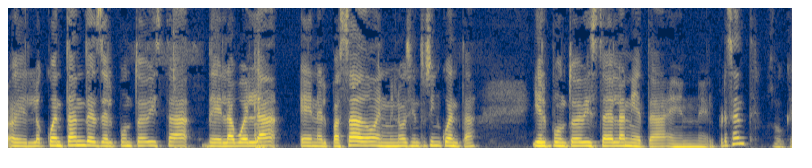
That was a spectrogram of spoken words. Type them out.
Eh, lo cuentan desde el punto de vista de la abuela en el pasado, en 1950, y el punto de vista de la nieta en el presente. Ok.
